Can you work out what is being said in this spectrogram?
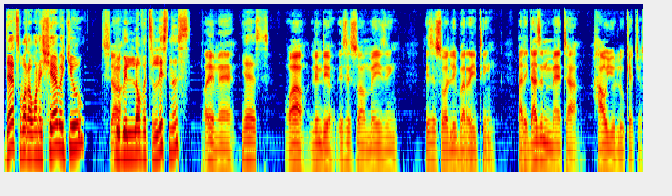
That's what I want to share with you, Sure. you beloved listeners. Amen. Yes. Wow, Lindy, this is so amazing. This is so liberating that it doesn't matter how you look at your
